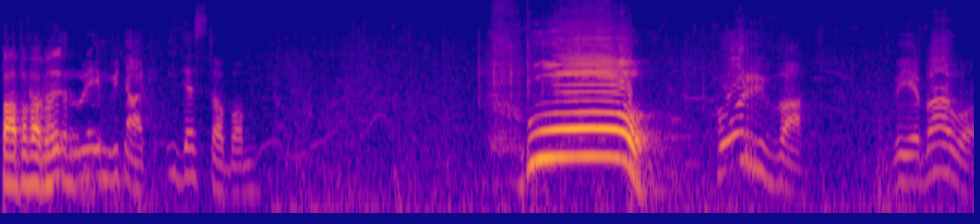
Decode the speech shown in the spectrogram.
Pa, pa, pa. Amatoruje i mówi tak, idę z tobą. Uuuu! Kurwa! Wyjebało.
